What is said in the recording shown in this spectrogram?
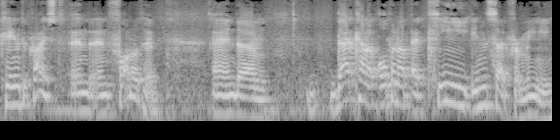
came to Christ and, and followed him. And um, that kind of opened up a key insight for me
